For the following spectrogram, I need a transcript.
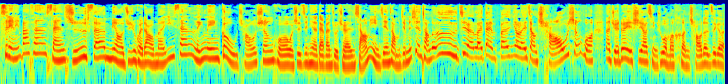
四点零八分三十三秒，继续回到我们一三零零购潮生活，我是今天的代班主持人小米。今天在我们节目现场的，呃，既然来代班，要来讲潮生活，那绝对是要请出我们很潮的这个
